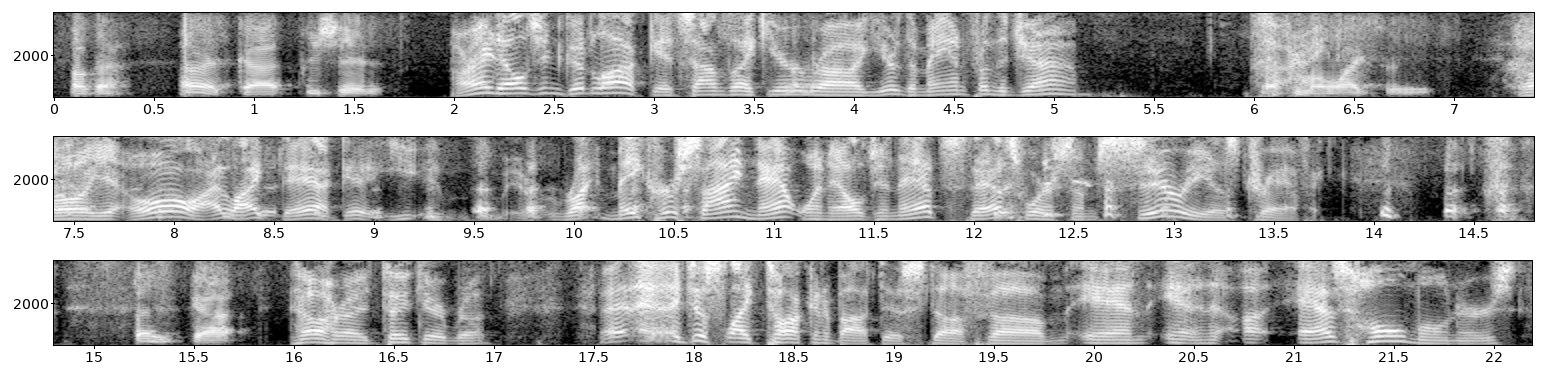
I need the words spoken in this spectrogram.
Okay. All right, Scott. Appreciate it. All right, Elgin. Good luck. It sounds like you're uh, you're the man for the job. That's my wife. Oh yeah. Oh, I like that. You, right, make her sign that one, Elgin. That's that's where some serious traffic. Thanks, Scott. All right. Take care, bro. I, I just like talking about this stuff. Um, and and uh, as homeowners,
